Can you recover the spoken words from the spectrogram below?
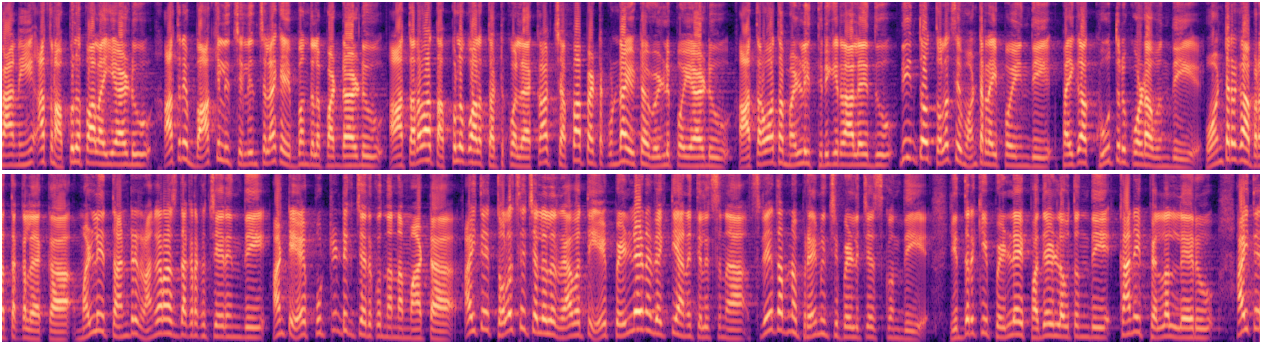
కానీ అతను అప్పుల పాలయ్యాడు. అతని బాకీలు చెల్లించలేక ఇబ్బందులు పడ్డాడు. ఆ తర్వాత అప్పుల గోల తట్టుకోలేక చెప్పా పెట్టకుండా ఇటో వెళ్ళిపోయాడు ఆ తర్వాత మళ్ళీ తిరిగి రాలేదు. దీంతో తులసి ఒంటరైపోయింది. పైగా కూతురు కూడా ఉంది. ఒంటరిగా బ్రతకలేక మళ్ళీ తండ్రి రంగరాజు దగ్గరకు చేరింది. అంటే పుట్టింటికి చేరుకుందన్నమాట అయితే తులసి చెల్లెలు రేవతి పెళ్ళైన వ్యక్తి అని తెలిసిన శ్రీధర్ను ప్రేమించి పెళ్ళి చేసుకుంది. ఇద్దరికి పెళ్ళై పదేళ్ళు అవుతుంది కానీ పిల్లలు లేరు. అయితే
